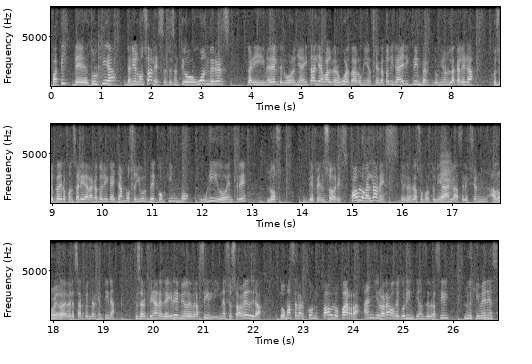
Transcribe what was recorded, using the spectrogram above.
Fatih de Turquía, Daniel González de Santiago Wanderers, Gary Medel del Boloña de Italia, Valver Huerta de la Universidad Católica, Eric Wimberg de Unión La Calera, José Pedro Fonsalía de la Católica y Jambo Seyur de Coquimbo Unido entre los defensores. Pablo Galdames, que tendrá su oportunidad en la selección adulta de Vélez Arfield de Argentina. César Pinares de Gremio de Brasil. Ignacio Saavedra, Tomás Alarcón, Pablo Parra, Ángelo Araos de Corinthians de Brasil, Luis Jiménez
